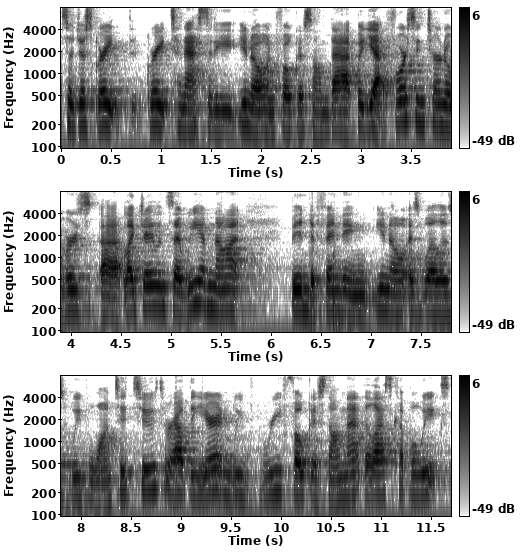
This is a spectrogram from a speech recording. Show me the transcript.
so just great, great tenacity, you know, and focus on that. But yeah, forcing turnovers, uh, like Jaylyn said, we have not been defending, you know, as well as we've wanted to throughout the year, and we've refocused on that the last couple weeks.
